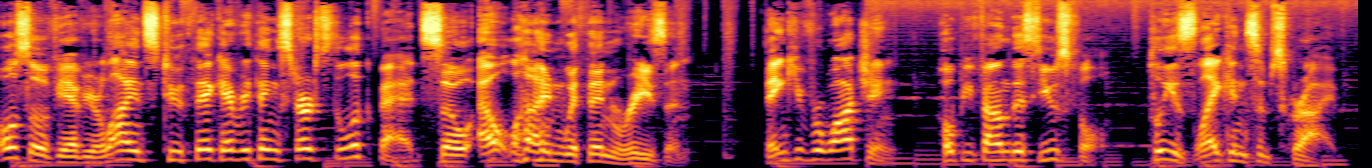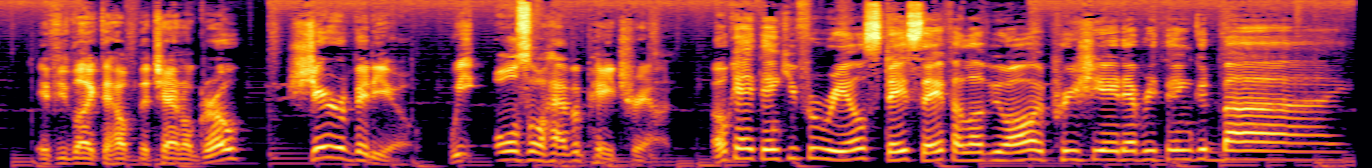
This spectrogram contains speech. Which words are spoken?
Also, if you have your lines too thick, everything starts to look bad, so outline within reason. Thank you for watching. Hope you found this useful. Please like and subscribe. If you'd like to help the channel grow, share a video. We also have a Patreon. Okay, thank you for real. Stay safe. I love you all. I appreciate everything. Goodbye.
